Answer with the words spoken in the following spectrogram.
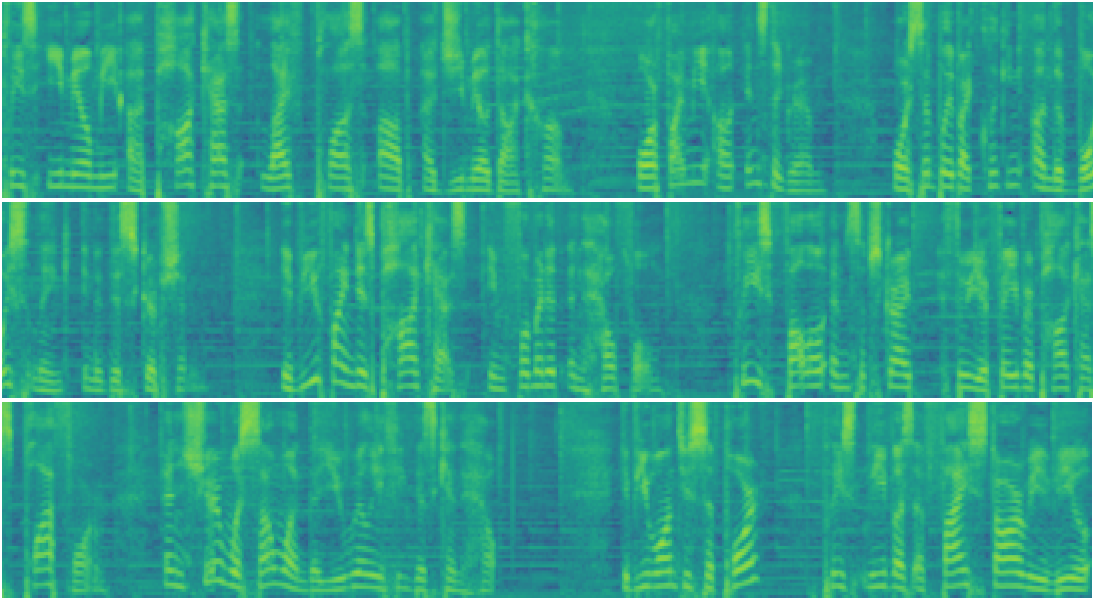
please email me at podcastlifeplusup at gmail.com or find me on Instagram or simply by clicking on the voice link in the description. If you find this podcast informative and helpful, please follow and subscribe through your favorite podcast platform and share with someone that you really think this can help. If you want to support, please leave us a five star review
